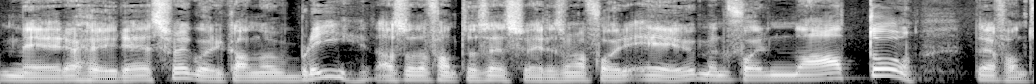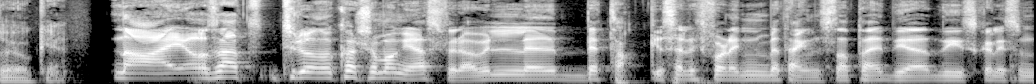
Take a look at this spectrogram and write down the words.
mer Høyre-SV går ikke an å bli. Altså Det fantes SV-ere som var for EU, men for Nato, det fant vi jo ikke. Nei, altså jeg tror kanskje mange SV-ere vil eh, betakke seg litt for den betegnelsen at de, de skal liksom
